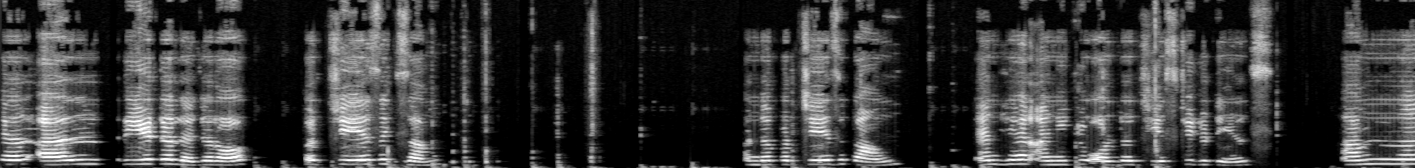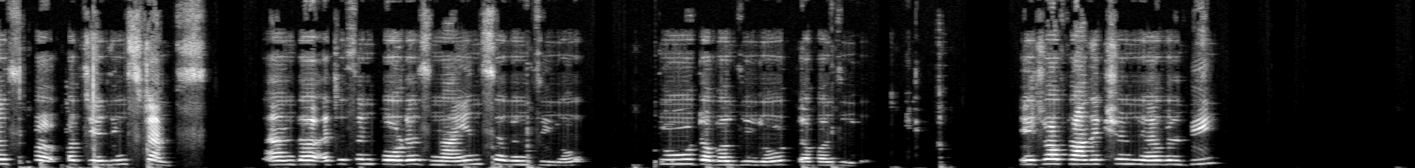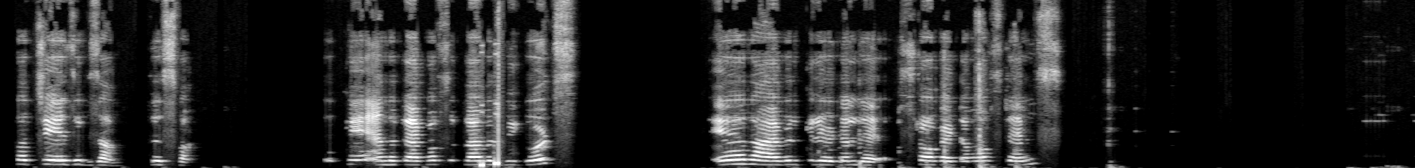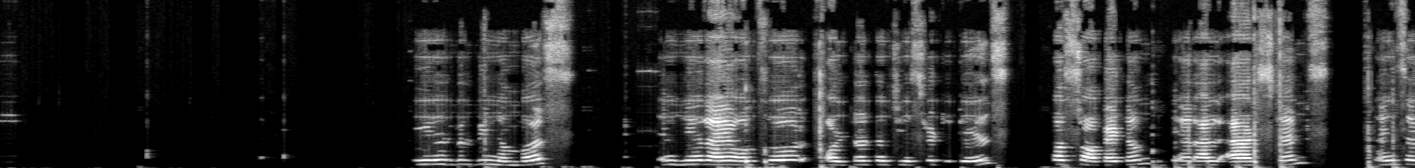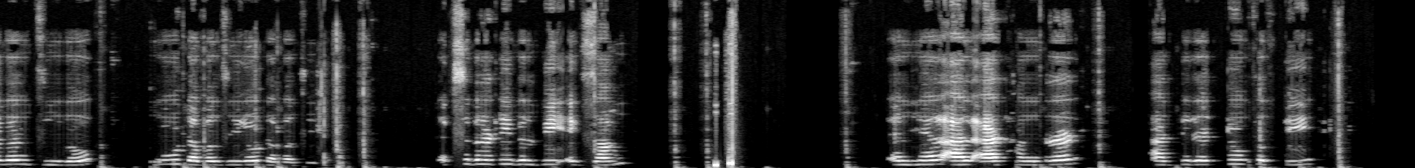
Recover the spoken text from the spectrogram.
Here I'll create a ledger of purchase exempt under purchase account and here I need to alter GST details. I'm uh, purchasing stamps and the HSN code is 970 Nature of transaction here will be purchase exempt, this one. Okay, and the type of supply will be goods. Here I will create a stock item of stamps it will be numbers. And here I also alter the GST details. For stock item here I'll add stamps 970 Taxability will be exempt. And here I'll add 100 at the rate 250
